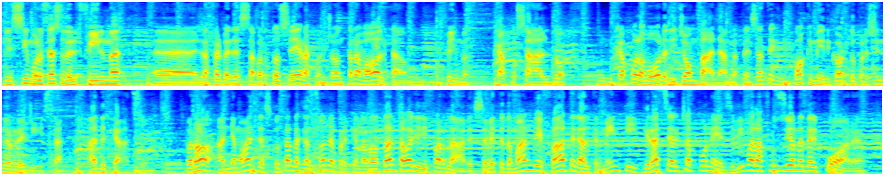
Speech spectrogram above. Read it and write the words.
il simbolo stesso del film eh, La febbre del sabato sera con John Travolta un film caposaldo un capolavoro di John Badham. Pensate un po' che mi ricordo persino il regista Ad Katsu però andiamo avanti a ascoltare la canzone perché non ho tanta voglia di parlare. Se avete domande fatele altrimenti grazie al giapponese. Viva la fusione del cuore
